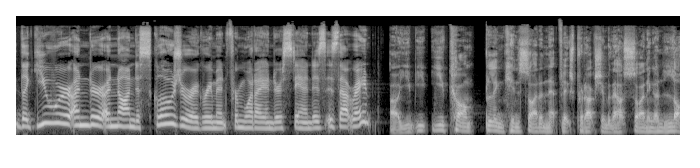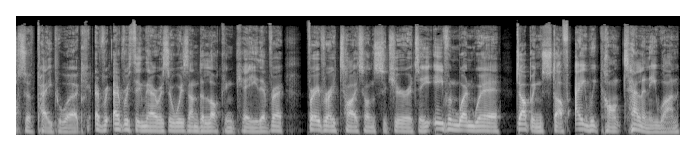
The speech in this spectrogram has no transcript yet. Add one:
Like you were under a non disclosure agreement, from what I understand. Is, is that right? Oh, you, you, you can't blink inside a Netflix production without signing a lot of paperwork. Every, everything there is always under lock and key. They're very, very, very tight on security. Even when we're dubbing stuff, A, we can't tell anyone,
